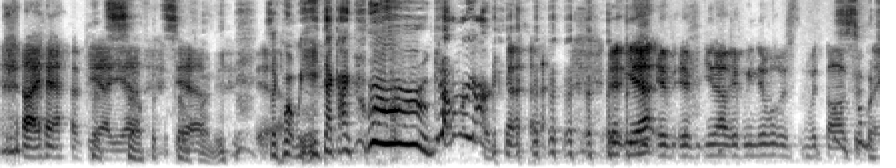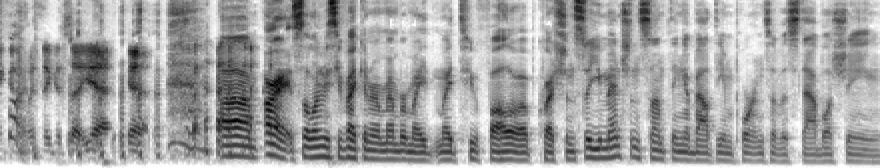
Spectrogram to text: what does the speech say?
I have. Yeah, it's yeah. So, it's so yeah, funny. yeah. It's like, what? We hate that guy. Get out of our yard. yeah, if, if you know if we knew what was with dogs so much fun. what they could say. Yeah, yeah. um, all right, so let me see if I can remember my my two follow up questions. So you mentioned something about the importance of establishing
